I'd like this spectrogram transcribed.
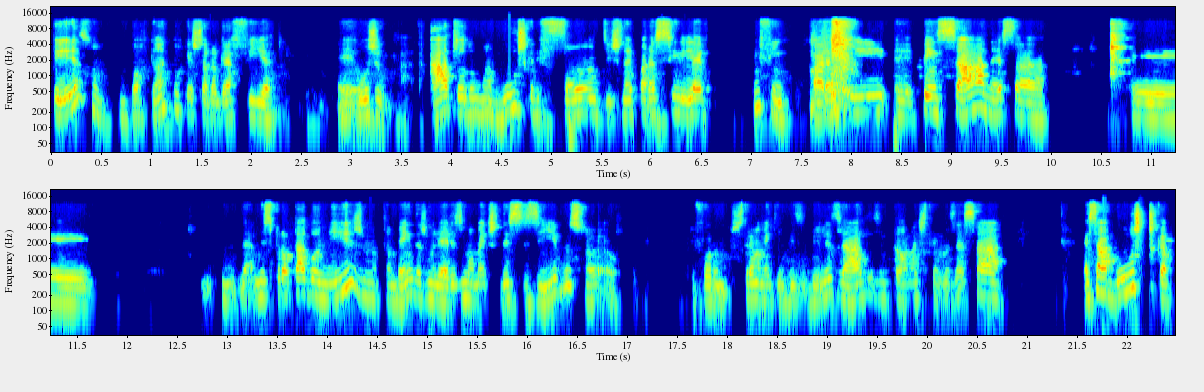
peso importante porque a historiografia é, hoje há toda uma busca de fontes né para se enfim para se é, pensar nessa é, nesse protagonismo também das mulheres em momentos decisivos, né, que foram extremamente invisibilizados. Então, nós temos essa, essa busca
